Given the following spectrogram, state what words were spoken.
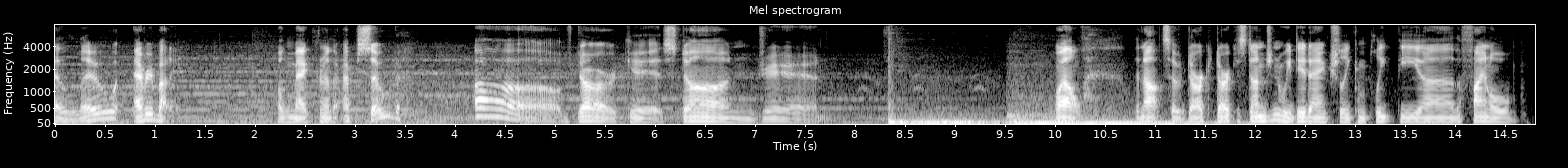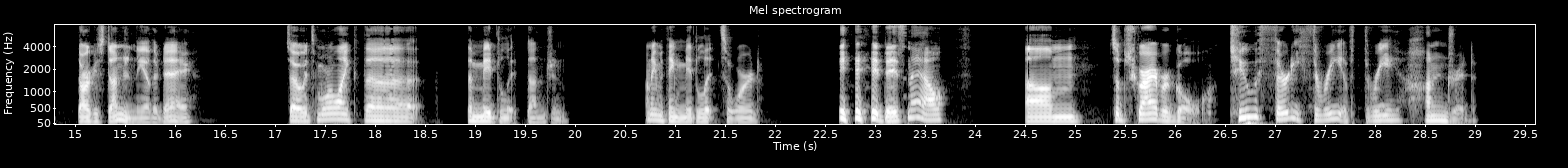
Hello, everybody. Welcome back to another episode of Darkest Dungeon. Well, the not so dark Darkest Dungeon. We did actually complete the uh, the final Darkest Dungeon the other day, so it's more like the the midlit dungeon. I don't even think midlit's a word. it is now. Um, subscriber goal 233 of 300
